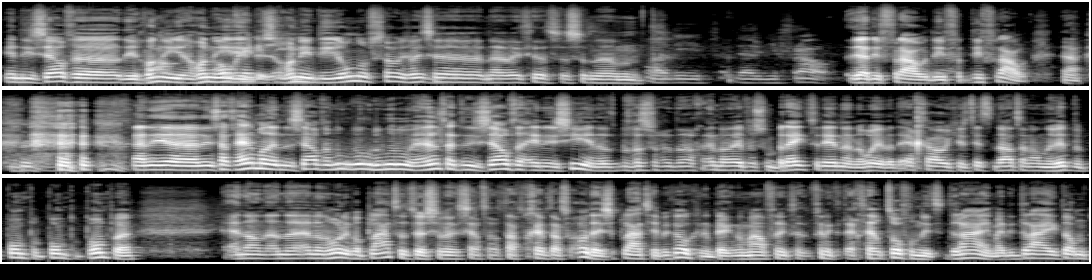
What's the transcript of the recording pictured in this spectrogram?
in diezelfde, die Honey, Honey, Dion of zo, weet je, nou, weet je, dat is een... ehm, Oh, die, die vrouw. Ja, die vrouw, die, die vrouw. Ja. en die, eh, die zat helemaal in dezelfde, de hele tijd in diezelfde energie. En, dat was, en dan even zo'n break erin en dan hoor je wat echootjes, dit en dat. En dan weer pompen, pompen, pompen. En dan, en, eh, en dan hoor ik wat platen tussen. Ik dacht, op een gegeven moment oh, deze plaat heb ik ook. En dan ben ik, normaal vind ik, vind ik het echt heel tof om die te draaien. Maar die draai ik dan,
